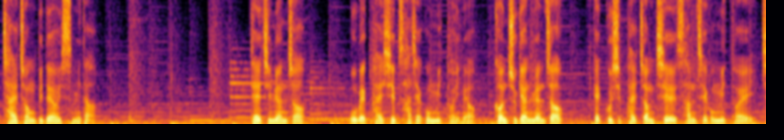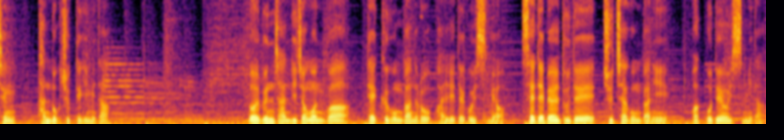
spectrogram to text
잘 정비되어 있습니다. 대지 면적 584제곱미터이며 건축 연 면적 198.73제곱미터의 2층 단독주택입니다. 넓은 잔디 정원과 데크 공간으로 관리되고 있으며 세대별 두 대의 주차 공간이 확보되어 있습니다.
